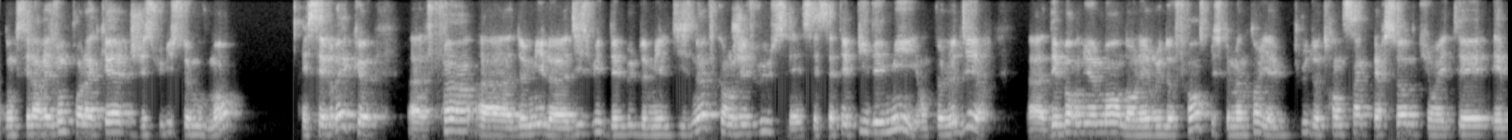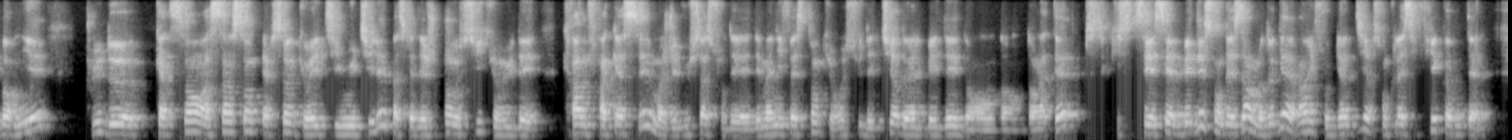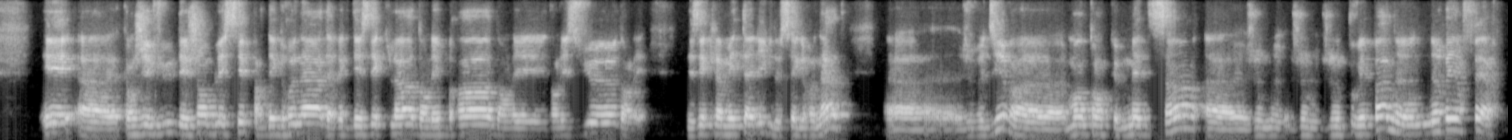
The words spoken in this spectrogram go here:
donc c'est la raison pour laquelle j'ai suivi ce mouvement. Et c'est vrai que fin 2018, début 2019, quand j'ai vu cette épidémie, on peut le dire, euh, d'éborgnement dans les rues de France, puisque maintenant il y a eu plus de 35 personnes qui ont été éborgnées, plus de 400 à 500 personnes qui ont été mutilées, parce qu'il y a des gens aussi qui ont eu des crânes fracassés. Moi, j'ai vu ça sur des, manifestants qui ont reçu des tirs de LBD dans, la tête. Ces, LBD sont des armes de guerre, hein, il faut bien le dire, sont classifiées comme telles. Et euh, quand j'ai vu des gens blessés par des grenades avec des éclats dans les bras, dans les, yeux, dans les, des éclats métalliques de ces grenades, euh, je veux dire, euh, moi en tant que médecin, je, ne, pouvais pas ne, rien faire.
